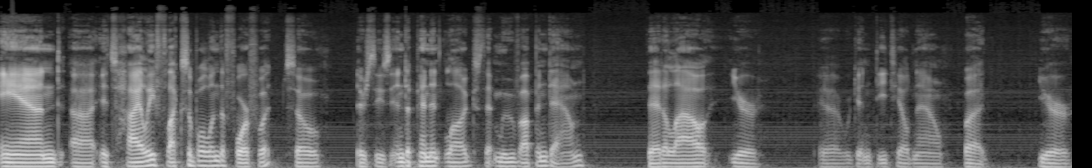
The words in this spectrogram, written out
and uh, it's highly flexible in the forefoot. So there's these independent lugs that move up and down that allow your, uh, we're getting detailed now, but your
